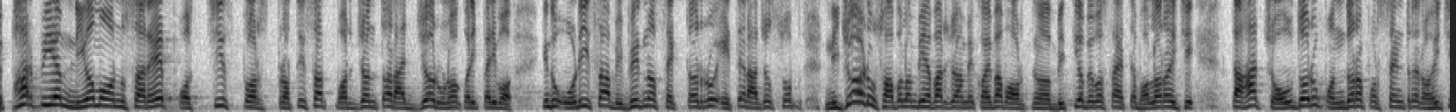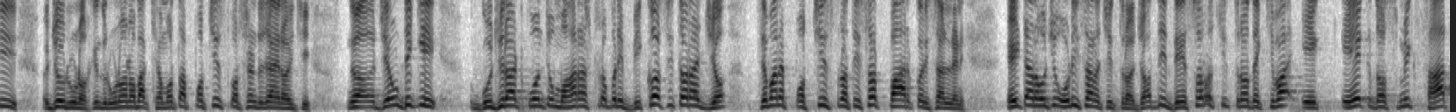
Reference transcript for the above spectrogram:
এফআরপিএম নিয়ম অনুসারে পঁচিশ প্রতিশত পর্যন্ত রাজ্য ঋণ করিপার কিন্তু ওড়শা বিভিন্ন সেক্টরু এতে রাজস্ব নিজ আড়ু স্বাবলম্বী হবার যে আমি কহবা বিত্তীয় ব্যবস্থা এত ভালো রয়েছে তাহা চৌদরু পনেরো পরসেন্টরে রয়েছে যে ঋণ কিন্তু ঋণ নেওয়া ক্ষমতা পঁচিশ পরসেন্ট যায় রয়েছে ଯେଉଁଠିକି ଗୁଜୁରାଟ କୁହନ୍ତୁ ମହାରାଷ୍ଟ୍ର ପରି ବିକଶିତ ରାଜ୍ୟ ସେମାନେ ପଚିଶ ପ୍ରତିଶତ ପାର କରିସାରିଲେଣି এইটা রয়েছে ওড়শার চিত্র যদি দেশর চিত্র দেখা এক দশমিক সাত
